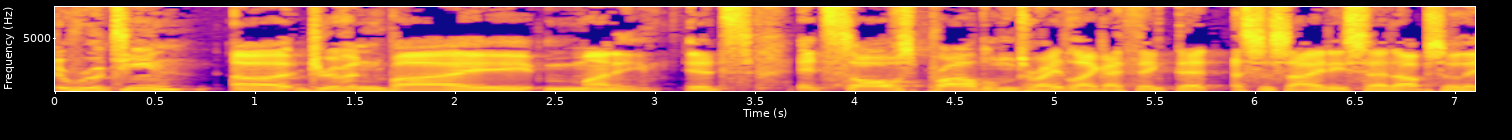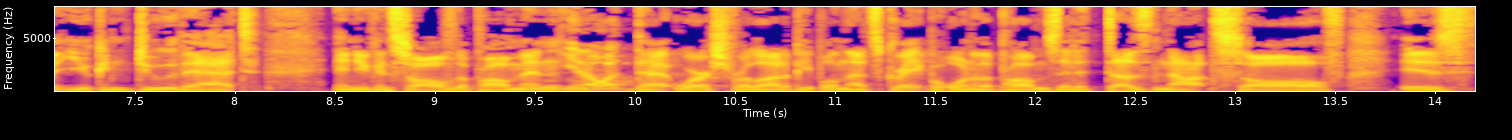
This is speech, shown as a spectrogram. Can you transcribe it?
routine uh, driven by money. It's it solves problems, right? Like I think that a society set up so that you can do that and you can solve the problem. And you know what? That works for a lot of people and that's great. But one of the problems that it does not solve is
